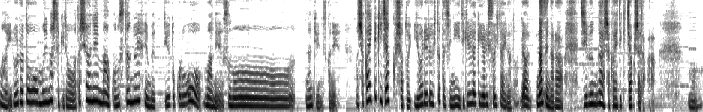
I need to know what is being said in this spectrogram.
まあ、いろいろと思いましたけど、私はね、まあ、このスタンド FM っていうところを、まあね、その、なんて言うんですかね。社会的弱者と言われる人たちにできるだけ寄り添いたいなと。なぜなら、自分が社会的弱者だから。うん。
